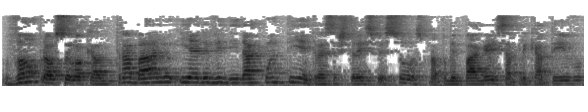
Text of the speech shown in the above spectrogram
vão para o seu local de trabalho e é dividida a quantia entre essas três pessoas para poder pagar esse aplicativo.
